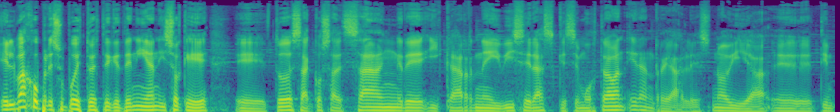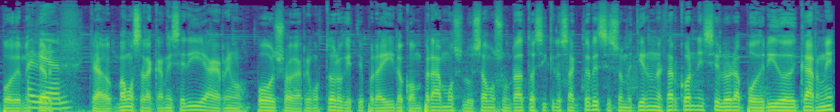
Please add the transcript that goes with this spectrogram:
el bajo presupuesto este que tenían hizo que eh, toda esa cosa de sangre y carne y vísceras que se mostraban eran reales. No había eh, tiempo de meter. Claro, vamos a la carnicería, agarremos pollo, agarremos todo lo que esté por ahí, lo compramos, lo usamos un rato. Así que los actores se sometieron a estar con ese olor a podrido de carne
